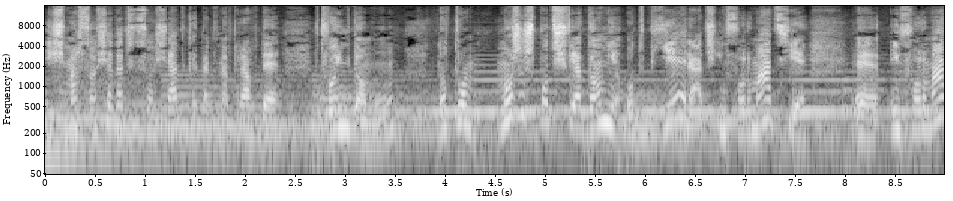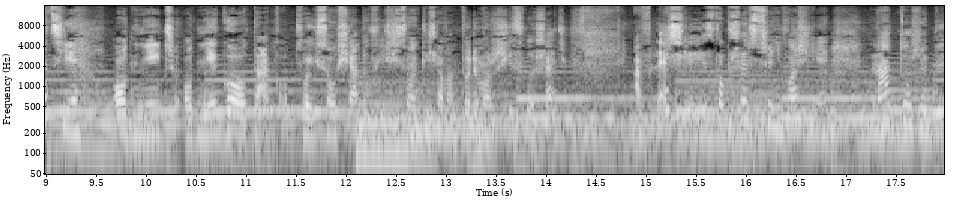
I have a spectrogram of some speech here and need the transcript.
jeśli masz sąsiada czy sąsiadkę tak naprawdę w Twoim domu, no to możesz podświadomie odbierać informacje, e, informacje od niej czy od niego, tak, od Twoich sąsiadów, jeśli są jakieś awantury, możesz je słyszeć. A w lesie jest to przestrzeń właśnie na to, żeby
